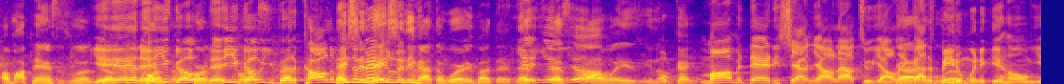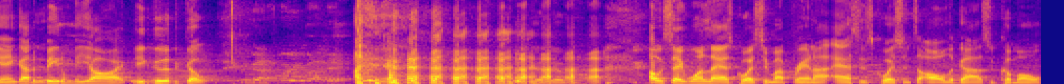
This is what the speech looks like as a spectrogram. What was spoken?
Oh, my parents as well. Yeah, Of there course, you go. course, there you course. go. You better call them They, Should, they shouldn't even have to worry about that. That's, yeah, yeah, that's yeah. always, you know. Okay. Mom and daddy shouting y'all out too. Y'all ain't got to as beat well. him when they get home. You ain't got to beat him. He all right. He good to go. I would say one last question, my friend. I ask this question to all the guys who come on.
